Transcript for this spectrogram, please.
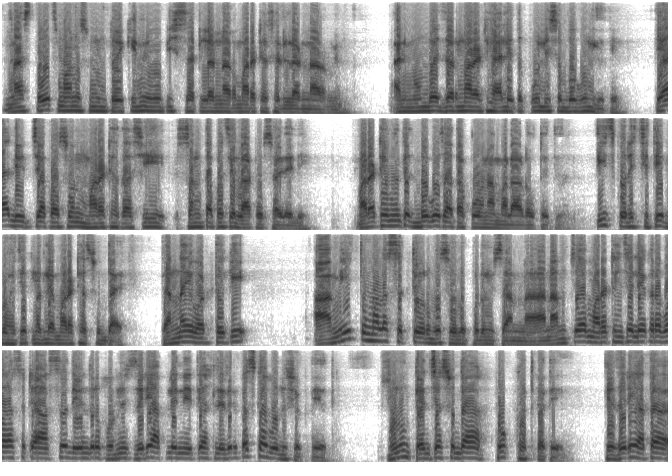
आज तोच माणूस म्हणतोय की मी ओबीसी साठी लढणार मराठ्यासाठी लढणार नाही. आणि मुंबईत जर मराठी आले तर पोलीस बघून घेते त्या दिवसापासून मराठ्यात अशी संतापाची लाट उसळलेली. मराठी बघूच आता कोण आम्हाला अडवतोय ती तीच परिस्थिती भाजपमधल्या मराठ्यात सुद्धा आहे. त्यांनाही वाटतं की आम्ही तुम्हाला सत्तेवर बसवलं फडणवीसांना आणि आमच्या मराठ्यांच्या लेकरा बाळासाठी असं देवेंद्र फडणवीस जरी आपले नेते असले तरी कसं काय बोलू शकते? म्हणून त्यांच्या सुद्धा खूप खतखते. ते जरी आता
